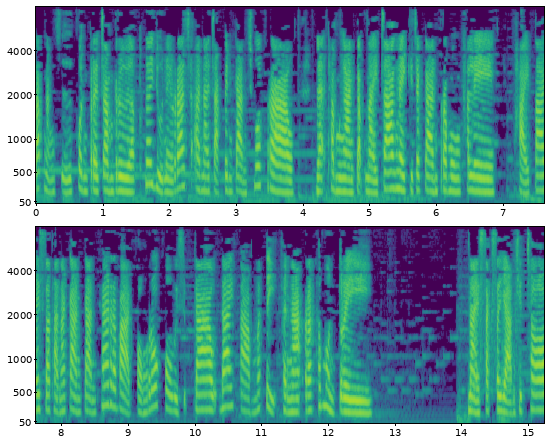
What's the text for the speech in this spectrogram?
รับหนังสือคนประจำเรือ เพื่ออยู่ในราชอาณาจักรเป็นการชั่วคราว และทำงานกับนายจ้างในกิจการประมงทะเล ภายใต้สถานการณ์การแพร่ระบาดของโรคโควิด -19 ได้ตามมติคณะรัฐมนตรีนายศักสยามชิดชอบ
